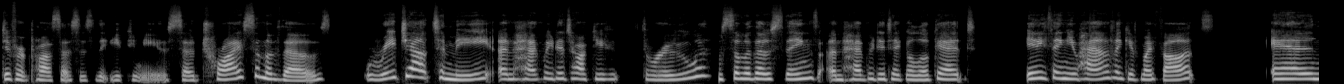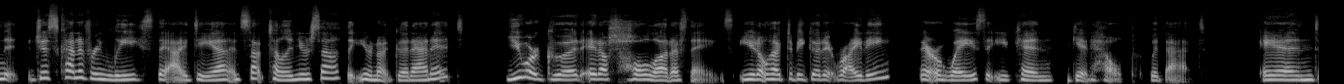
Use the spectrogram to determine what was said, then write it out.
different processes that you can use. So try some of those. Reach out to me. I'm happy to talk to you through some of those things. I'm happy to take a look at anything you have and give my thoughts and just kind of release the idea and stop telling yourself that you're not good at it. You are good at a whole lot of things. You don't have to be good at writing. There are ways that you can get help with that. And,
